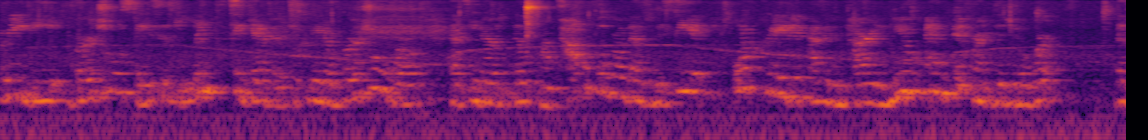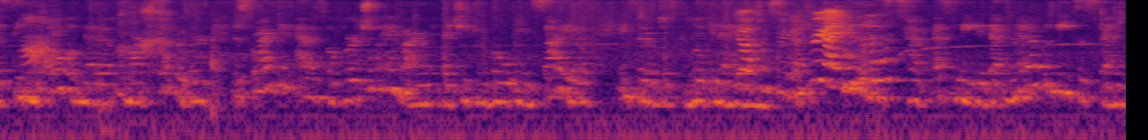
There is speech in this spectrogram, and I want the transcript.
3D virtual spaces linked together to create a virtual world that's either built on top of the world as we see it or created as an entirely new and different digital world. The CEO of Meta, Mark Zuckerberg, described it as a virtual environment that you can go inside of instead of just looking at it. Analysts have estimated that Meta would need to spend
